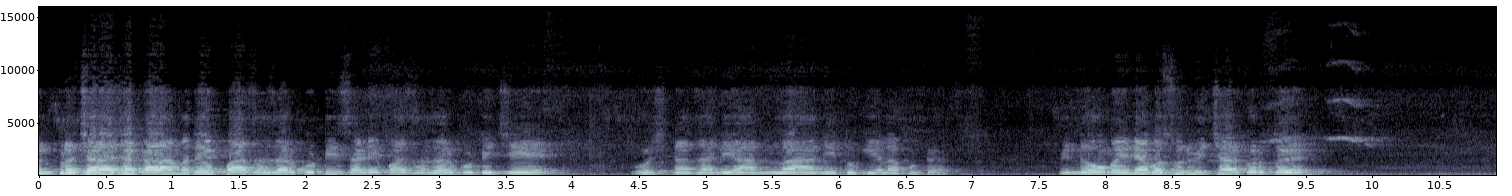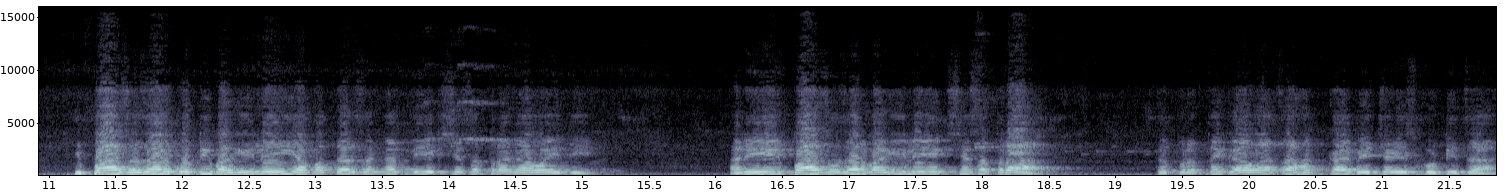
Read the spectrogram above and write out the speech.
पण प्रचाराच्या काळामध्ये पाच हजार कोटी साडेपाच हजार कोटीची घोषणा झाली आणला आणि तो गेला कुठं? मी नऊ महिन्यापासून विचार करतोय की पाच हजार कोटी भागिले या मतदारसंघातली एकशे सतरा गावं आहे ती आणि पाच हजार भागिले एकशे सतरा तर प्रत्येक गावाचा हक्क आहे बेचाळीस कोटीचा.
